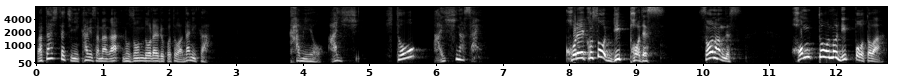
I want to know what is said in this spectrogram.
私たちに神様が望んでおられることは何か。神を愛し人を愛しなさい。これこそ立法です。そうなんです。本当の立法とは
